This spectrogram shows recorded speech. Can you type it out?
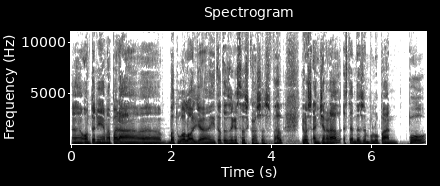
uh, on anirem a parar, uh, batu a l'olla i totes aquestes coses, val? Llavors, en general, estem desenvolupant por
